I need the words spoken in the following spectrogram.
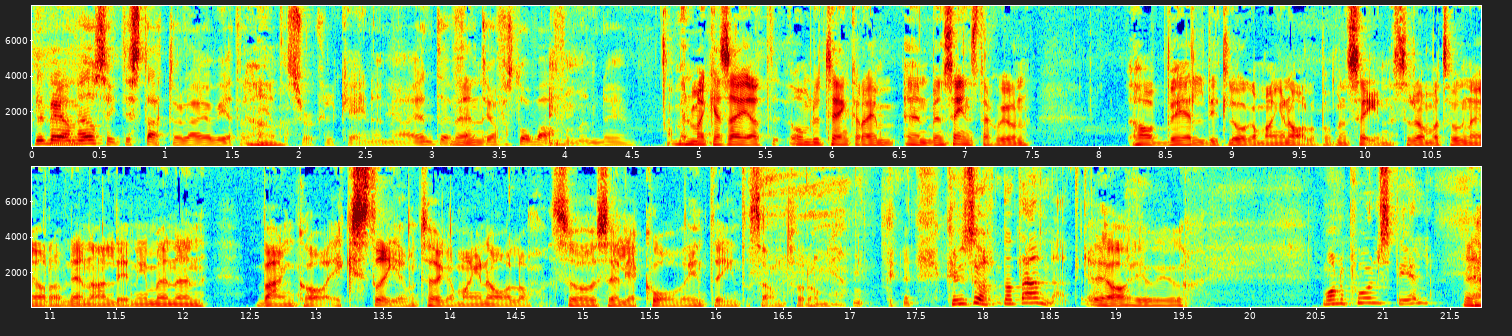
Nu ber jag om ursäkt till Statoil. Jag vet att det Ja. heter Circle K numera. Inte för Men- att jag förstår varför men det... Men man kan säga att om du tänker dig en, en bensinstation har väldigt låga marginaler på bensin. Så de var tvungna att göra det av den anledningen. Men en bank har extremt höga marginaler. Så att sälja korv är inte intressant för dem. Kunde du sålt något annat? Ja, jo, jo. Monopolspel?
